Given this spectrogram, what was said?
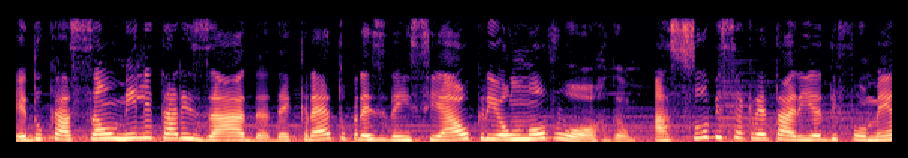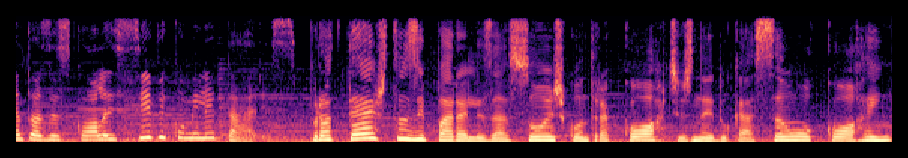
Educação militarizada. Decreto presidencial criou um novo órgão, a Subsecretaria de Fomento às Escolas Cívico-Militares. Protestos e paralisações contra cortes na educação ocorrem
